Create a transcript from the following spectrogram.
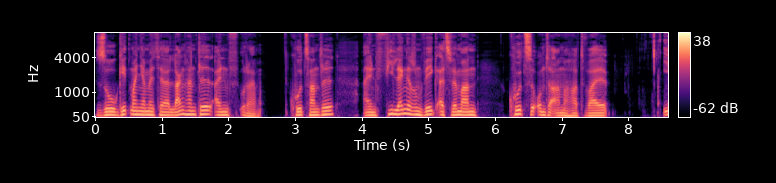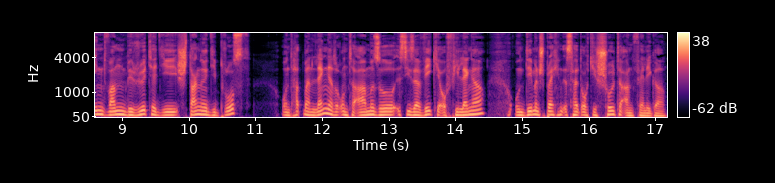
so geht man ja mit der Langhantel einen, oder Kurzhantel einen viel längeren Weg, als wenn man kurze Unterarme hat, weil irgendwann berührt ja die Stange die Brust Und hat man längere Unterarme, so ist dieser Weg ja auch viel länger und dementsprechend ist halt auch die Schulter anfälliger.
